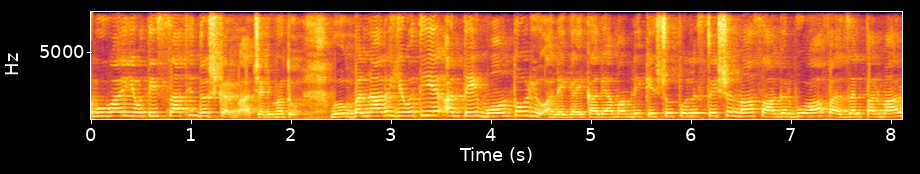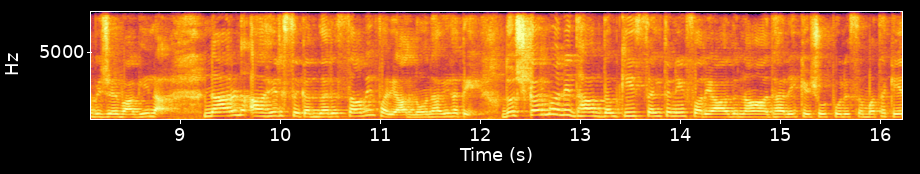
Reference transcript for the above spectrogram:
ભુવાએ યુવતી સાથે દુષ્કર્મ આચર્યું હતું. ભોગ બનનાર યુવતીએ અંતે મૌન તોડ્યું અને ગઈકાલે આ મામલે કેશોદ પોલીસ સ્ટેશનમાં સાગર ફૈઝલ પરમાર, વિજય વાઘેલા નારણ આહિર, સિકંદર સામે ફરિયાદ નોંધાવી હતી. દુષ્કર્મ અને ધાક ધમકી સહિતની ફરિયાદના આધારે કેશોદ પોલીસ મથકે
